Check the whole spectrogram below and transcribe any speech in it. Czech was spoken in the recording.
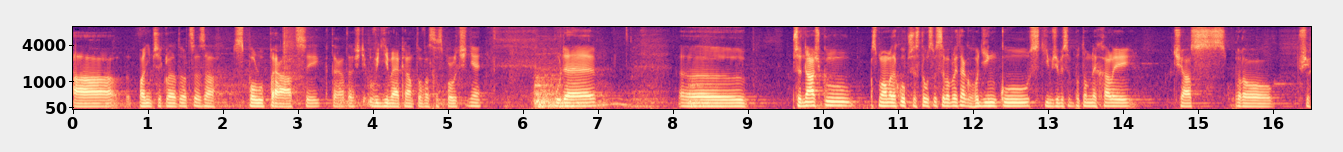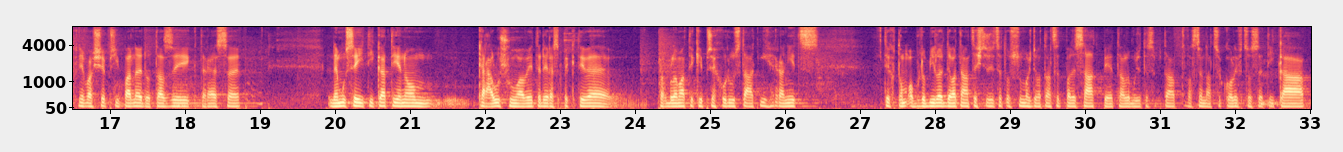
a paní překladatelce za spolupráci, která tady ještě uvidíme, jak nám to vlastně společně bude. E Přednášku, jsme máme takovou představu, jsme se bavili tak hodinku s tím, že bychom potom nechali čas pro všechny vaše případné dotazy, které se nemusí týkat jenom králu Šumavy, tedy respektive problematiky přechodu státních hranic v, těch, tom období let 1948 až 1955, ale můžete se ptát vlastně na cokoliv, co se týká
